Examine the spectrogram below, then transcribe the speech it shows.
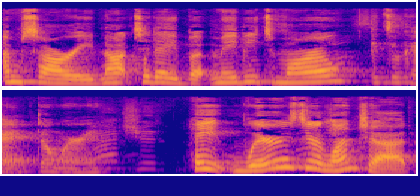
I'm sorry, not today, but maybe tomorrow? It's okay, don't worry. Hey, where is your lunch at?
